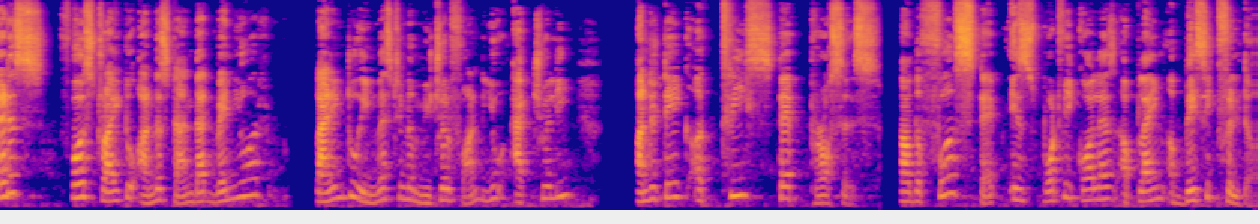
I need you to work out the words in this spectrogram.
let us first try to understand that when you are planning to invest in a mutual fund, you actually undertake a three-step process. Now the first step is what we call as applying a basic filter.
